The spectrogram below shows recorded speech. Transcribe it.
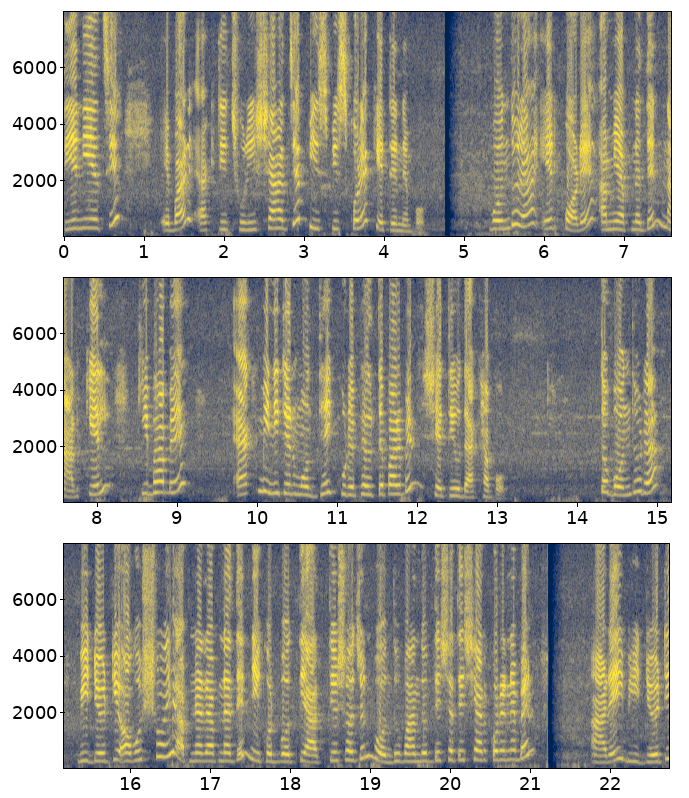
দিয়ে নিয়েছি। এবার একটি ছুরির সাহায্যে পিস পিস করে কেটে নেব। বন্ধুরা, এরপরে আমি আপনাদের নারকেল কীভাবে এক মিনিটের মধ্যেই কুড়ে ফেলতে পারবেন সেটিও দেখাবো। তো বন্ধুরা ভিডিওটি অবশ্যই আপনারা আপনাদের নিকটবর্তী আত্মীয় স্বজন বন্ধু বান্ধবদের সাথে শেয়ার করে নেবেন। আর এই ভিডিওটি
